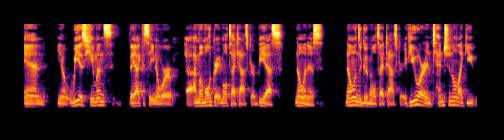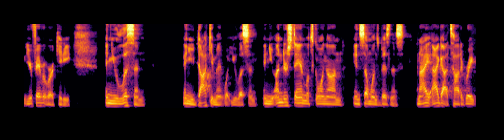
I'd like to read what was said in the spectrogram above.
And, you know, we as humans, they like to say, you know, we're, uh, I'm a great multitasker. BS. No one is. No one's a good multitasker. If you are intentional, like you, your favorite word, KD, and you listen and you document what you listen and you understand what's going on in someone's business. And I, I got taught a great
